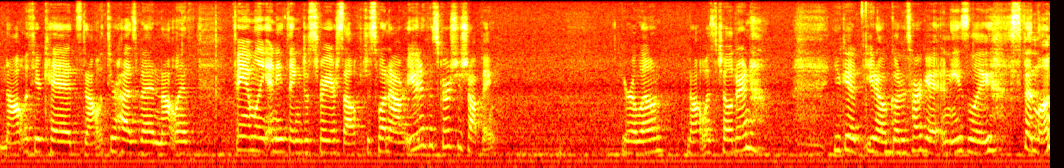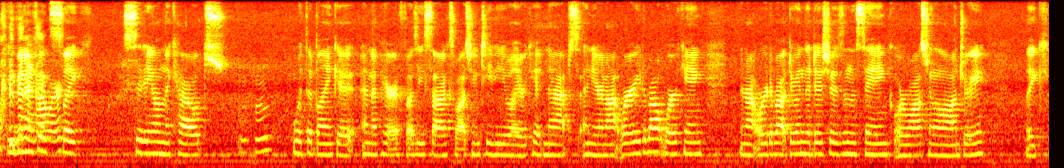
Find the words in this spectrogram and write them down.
not with your kids, not with your husband, not with family, anything, just for yourself. Just one hour, even if it's grocery shopping. You're alone, not with children. You could, you know, go to Target and easily spend longer even than an hour. Even if it's like sitting on the couch mm-hmm. with a blanket and a pair of fuzzy socks watching tv while your kid naps and you're not worried about working you're not worried about doing the dishes in the sink or washing the laundry like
